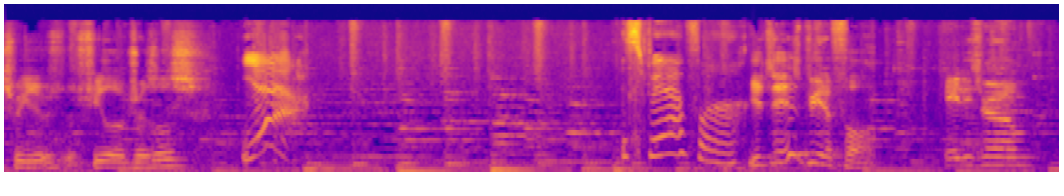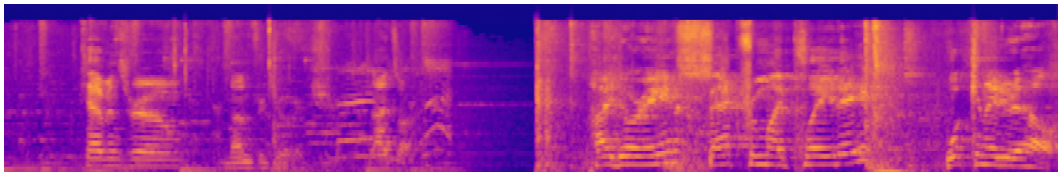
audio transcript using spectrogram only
Should we do a few little drizzles? Yeah. It's beautiful. It is beautiful. Katie's room, Kevin's room, none for George. That's ours. Hi, Doreen. Back from my play date. What can I do to help?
